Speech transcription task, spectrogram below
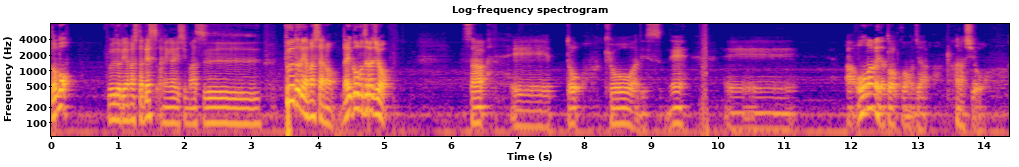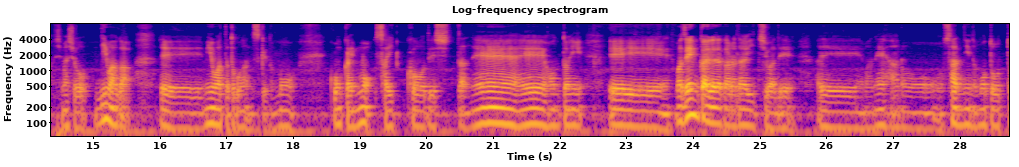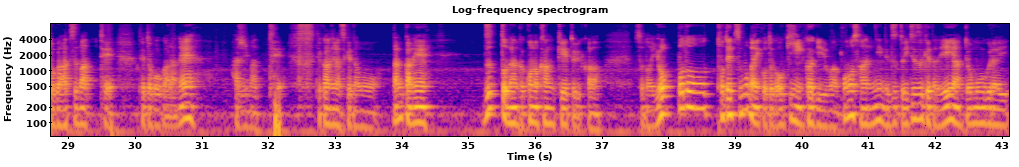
どうも、プードル山下です。お願いします。プードル山下の大好物ラジオ。さあ、えー、っと、今日はですね、えー、あ、大豆だとこの、じゃあ、話をしましょう。2話が、えー、見終わったとこなんですけども、今回も最高でしたね。えー、本当に。えー、まあ、前回がだから第1話で、えー、まあね、あのー、3人の元夫が集まって、ってとこからね、始まって、って感じなんですけども、なんかね、ずっとなんかこの関係というか、その、よっぽどとてつもないことが起きひん限りは、この3人でずっと居続けたらええやんって思うぐらい、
